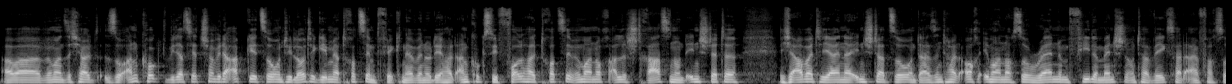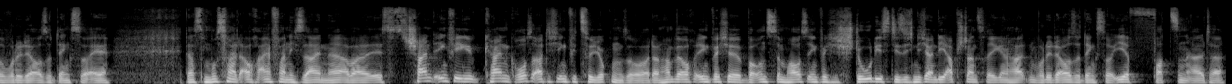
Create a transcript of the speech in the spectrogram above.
Aber wenn man sich halt so anguckt, wie das jetzt schon wieder abgeht, so und die Leute geben ja trotzdem Fick, ne? Wenn du dir halt anguckst, wie voll halt trotzdem immer noch alle Straßen und Innenstädte. Ich arbeite ja in der Innenstadt so und da sind halt auch immer noch so random viele Menschen unterwegs, halt einfach so, wo du dir auch so denkst, so, ey, das muss halt auch einfach nicht sein, ne? Aber es scheint irgendwie keinen großartig irgendwie zu jucken. So, dann haben wir auch irgendwelche bei uns im Haus irgendwelche Studis, die sich nicht an die Abstandsregeln halten, wo du dir auch so denkst, so ihr Fotzen, Alter,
